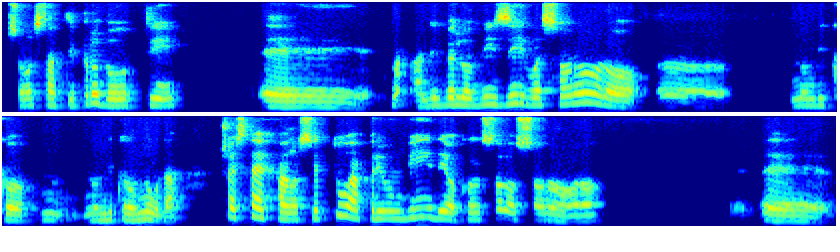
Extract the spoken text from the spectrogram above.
sono stati prodotti, eh, ma a livello visivo e sonoro, eh, non dico, non dicono nulla. Cioè, Stefano, se tu apri un video col solo sonoro, eh,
